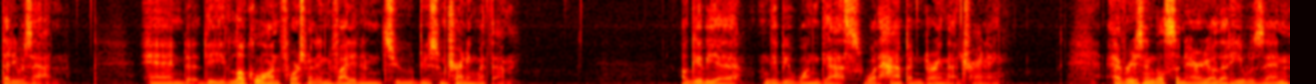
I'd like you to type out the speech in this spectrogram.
that he was at. And the local law enforcement invited him to do some training with them. I'll give you i'll give you one guess what happened during that training. Every single scenario that he was in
